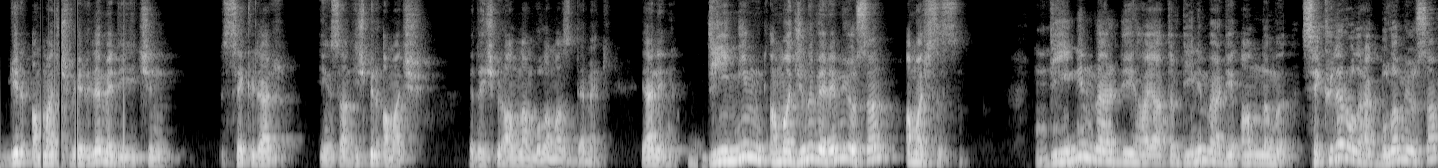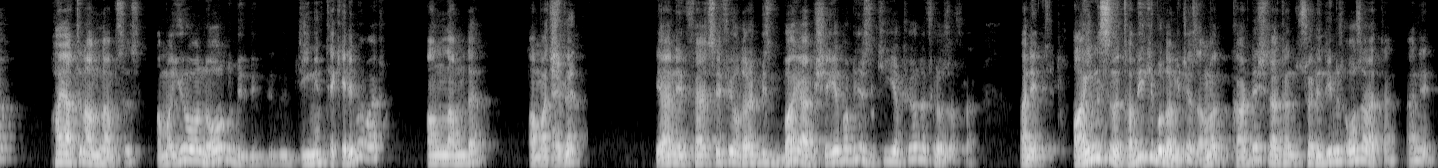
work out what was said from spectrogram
bir amaç verilemediği için seküler insan hiçbir amaç ya da hiçbir anlam bulamaz demek. Yani dinin amacını veremiyorsan amaçsızsın. Dinin verdiği hayata, dinin verdiği anlamı seküler olarak bulamıyorsan hayatın anlamsız. Ama yo ne oldu? Dinin tekeli mi var anlamda, amaçta? Evet. Yani felsefi olarak biz bayağı bir şey yapabiliriz ki yapıyor da filozoflar. Hani aynısını tabii ki bulamayacağız ama kardeş zaten söylediğimiz o zaten. Hani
